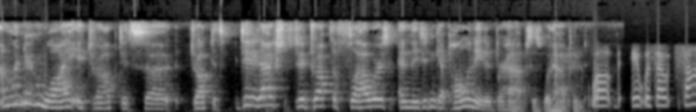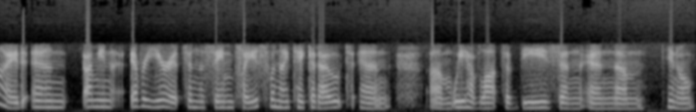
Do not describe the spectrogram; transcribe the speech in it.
I'm wondering why it dropped its uh, dropped its. Did it actually did it drop the flowers and they didn't get pollinated? Perhaps is what happened. Well, it was outside, and I mean, every year it's in the same place when I take it out, and um, we have lots of bees and and um, you know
